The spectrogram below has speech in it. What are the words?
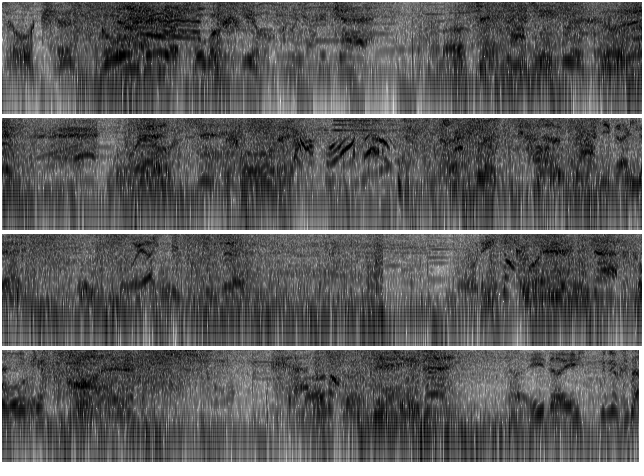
凍結合理的な誤爆よくやるかまさに燃えろこれ左で燃やし尽くす乗り越え凍結まさに最大出力だ。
